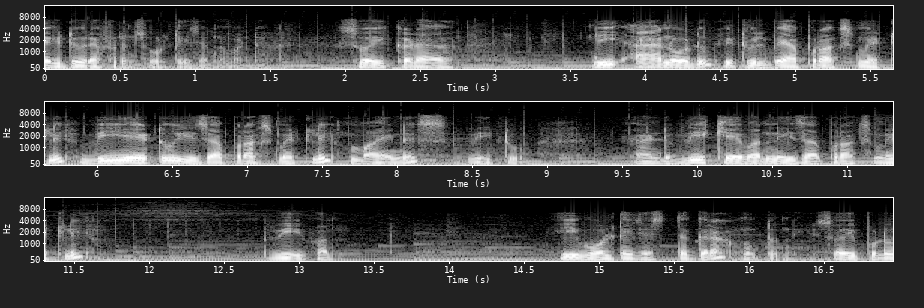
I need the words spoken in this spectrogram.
నెగిటివ్ రెఫరెన్స్ వోల్టేజ్ అన్నమాట. సో ఇక్కడ ఈ anode it will be approximately VA two is approximately minus V two and VK one is approximately V one ఈ వోల్టేజెస్ దగ్గర ఉంటుంది. సో ఇప్పుడు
